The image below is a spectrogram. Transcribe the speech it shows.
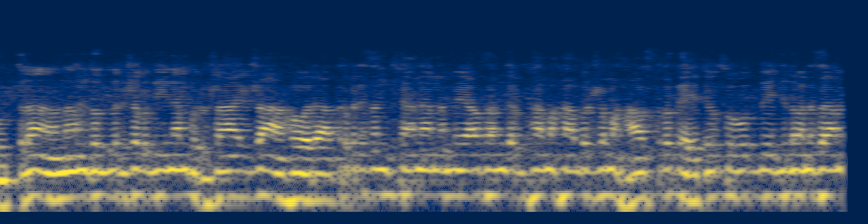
പുത്രാണാം തദ്വർഷപതീനാം പുരുഷായുഷാഹോരാത്രപരിസംഖ്യാനാം നമയാസാം ഗർഭ മഹാപുരുഷ മഹാസ്ത്ര തേജോസോദ്വേജിത മനസാം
